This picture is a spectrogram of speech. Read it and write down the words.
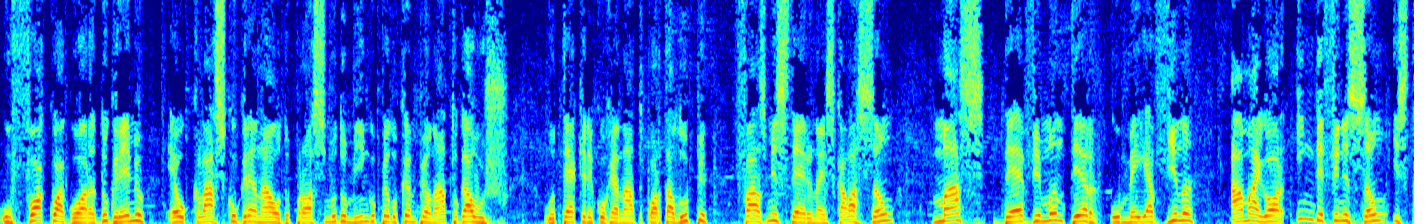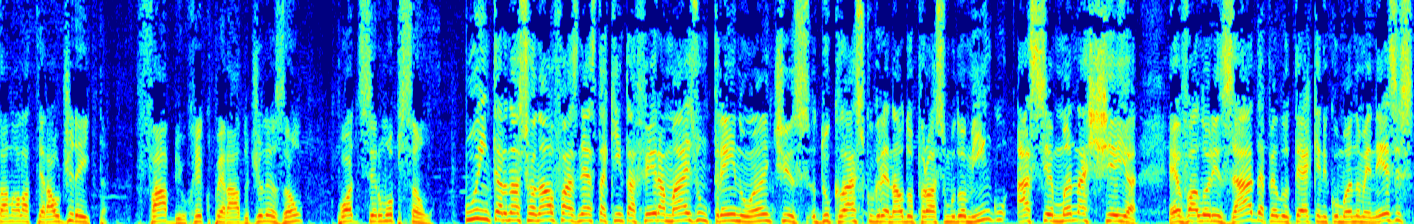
O foco agora do Grêmio é o clássico Grenal do próximo domingo pelo Campeonato Gaúcho. O técnico Renato Portaluppi faz mistério na escalação, mas deve manter o meia Vina a maior indefinição está na lateral direita. Fábio, recuperado de lesão, pode ser uma opção. O Internacional faz nesta quinta-feira mais um treino antes do clássico Grenal do próximo domingo. A semana cheia é valorizada pelo técnico Mano Menezes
